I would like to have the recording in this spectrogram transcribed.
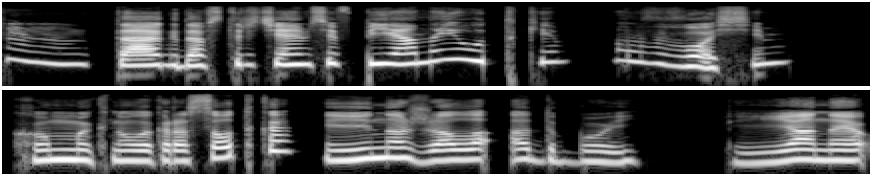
Хм, тогда встречаемся в пьяной утке. В восемь. Хмыкнула красотка и нажала отбой. «Пьяная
